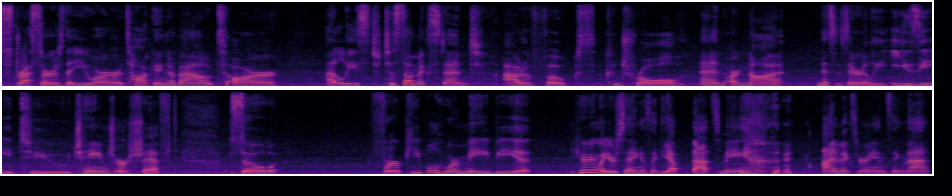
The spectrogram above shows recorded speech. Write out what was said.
stressors that you are talking about are at least to some extent out of folks control and are not necessarily easy to change or shift. So for people who are maybe hearing what you're saying is like yep that's me. I'm experiencing that.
